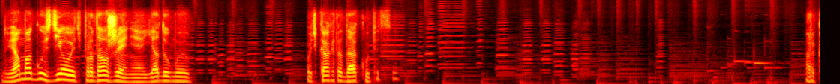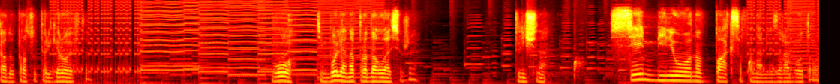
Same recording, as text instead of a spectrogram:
Ну, я могу сделать продолжение. Я думаю, Хоть как-то, да, купится. Аркаду про супергероев-то. Во, тем более она продалась уже. Отлично. 7 миллионов баксов она мне заработала.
